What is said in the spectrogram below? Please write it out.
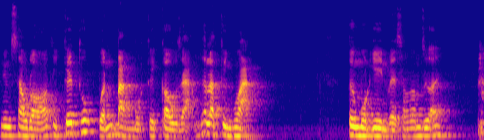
nhưng sau đó thì kết thúc vẫn bằng một cái cầu giảm rất là kinh hoàng. Từ 1.000 về 650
